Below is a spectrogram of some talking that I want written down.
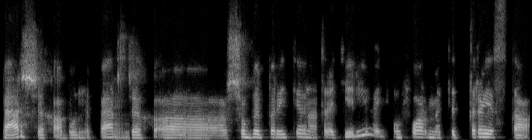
перших або не перших, е, щоб перейти на третій рівень, оформити 300 е, е,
